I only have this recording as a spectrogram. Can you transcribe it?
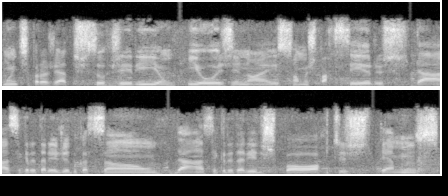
muitos projetos surgiriam e hoje nós somos parceiros da Secretaria de Educação Educação, da Secretaria de Esportes, temos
